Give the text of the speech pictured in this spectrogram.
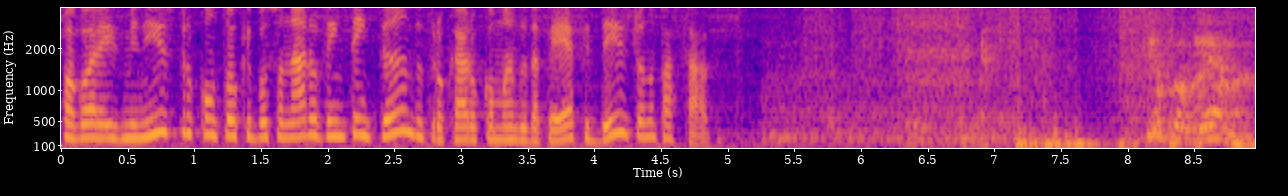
O agora ex-ministro contou que Bolsonaro vem tentando trocar o comando da PF desde o ano passado. E o problema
